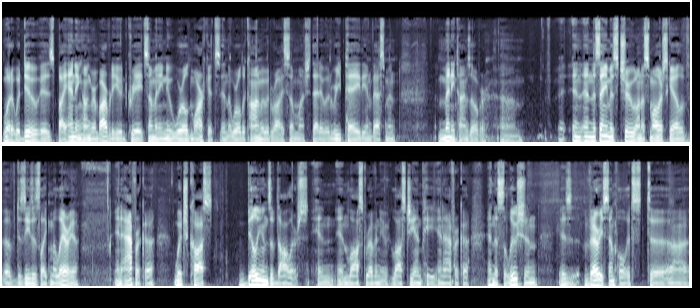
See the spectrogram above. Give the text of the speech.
what it would do is by ending hunger and poverty, you would create so many new world markets, and the world economy would rise so much that it would repay the investment many times over. Um, and, and the same is true on a smaller scale of, of diseases like malaria in Africa, which cost billions of dollars in, in lost revenue, lost GNP in Africa. And the solution is very simple. It's to uh,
